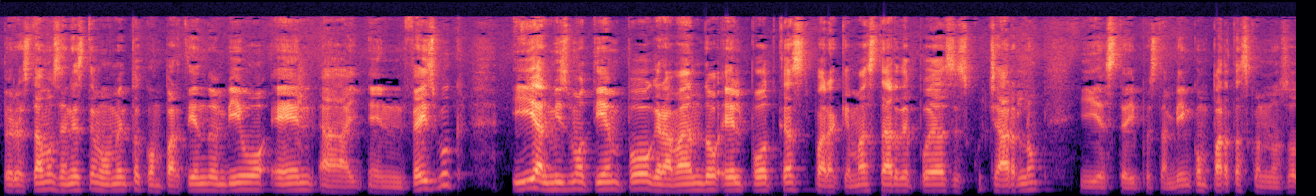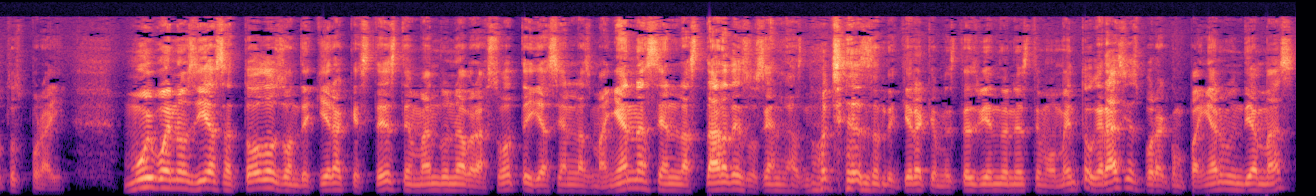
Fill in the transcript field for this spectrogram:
pero estamos en este momento compartiendo en vivo en, ah, en Facebook y al mismo tiempo grabando el podcast para que más tarde puedas escucharlo y, este, pues también compartas con nosotros por ahí. Muy buenos días a todos, donde quiera que estés, te mando un abrazote, ya sean las mañanas, sean las tardes o sean las noches, donde quiera que me estés viendo en este momento. Gracias por acompañarme un día más.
